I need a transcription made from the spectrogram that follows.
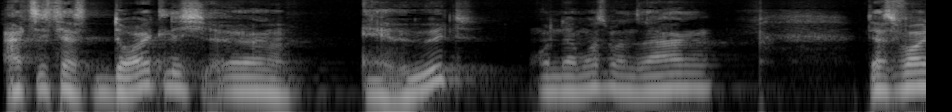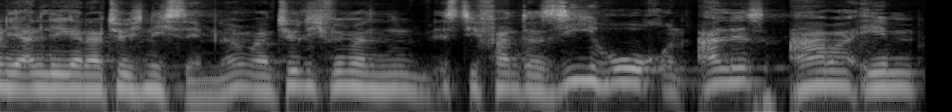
hat sich das deutlich äh, erhöht und da muss man sagen, das wollen die Anleger natürlich nicht sehen. Ne? Natürlich will man, ist die Fantasie hoch und alles, aber eben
